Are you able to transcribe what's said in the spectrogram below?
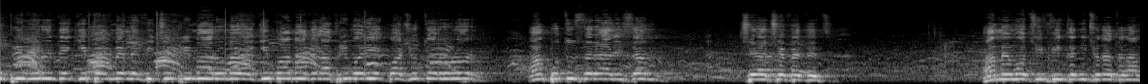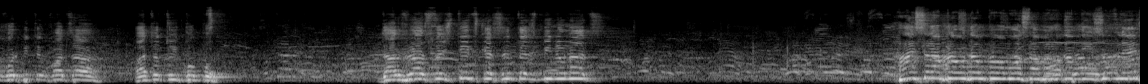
în primul rând echipei mele, viceprimarul meu, echipa mea de la primărie, cu ajutorul lor am putut să realizăm ceea ce vedeți. Am emoții fiindcă niciodată n-am vorbit în fața atâtui popor. Dar vreau să știți că sunteți minunați. Hai să-l aplaudăm pe omul ăsta, aplaudăm din suflet.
